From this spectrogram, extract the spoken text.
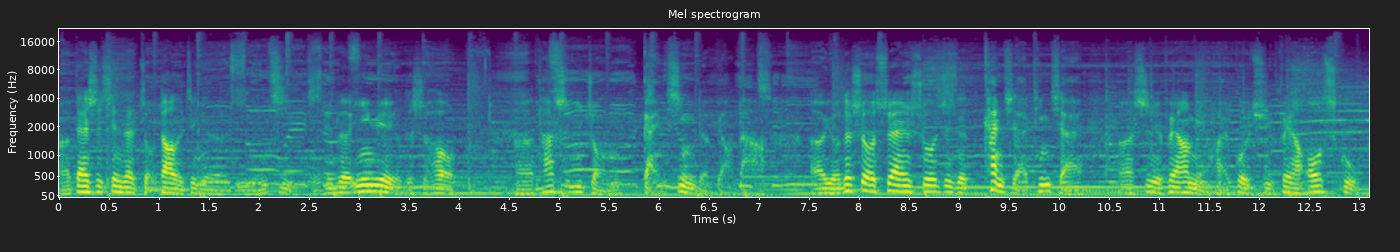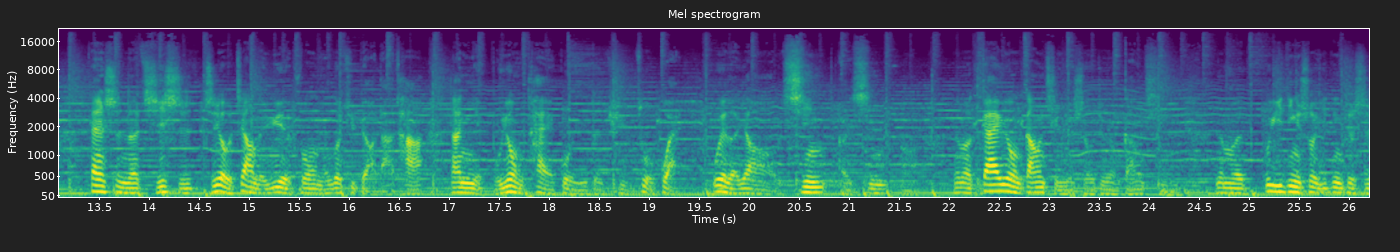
呃，但是现在走到了这个年纪，我觉得音乐有的时候，呃，它是一种感性的表达，呃，有的时候虽然说这个看起来听起来，呃，是非常缅怀过去，非常 old school。但是呢，其实只有这样的乐风能够去表达它，那你也不用太过于的去作怪，为了要新而新啊。那么该用钢琴的时候就用钢琴，那么不一定说一定就是，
